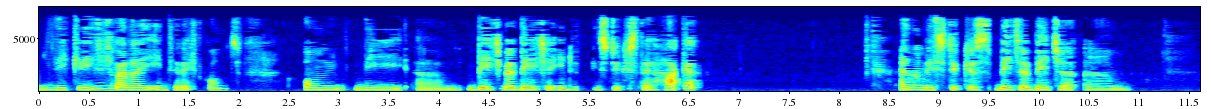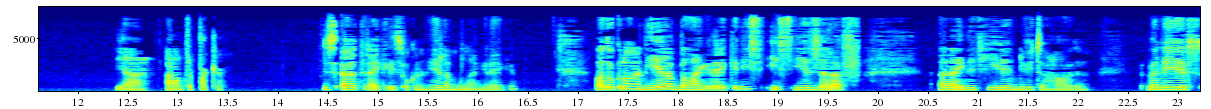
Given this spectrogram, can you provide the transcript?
die crisis waar dat je in terechtkomt, om die um, beetje bij beetje in, in, stukjes te hakken. En dan die stukjes beetje bij beetje um, ja, aan te pakken. Dus uitreiken is ook een hele belangrijke. Wat ook nog een hele belangrijke is, is jezelf uh, in het hier en nu te houden. Wanneer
